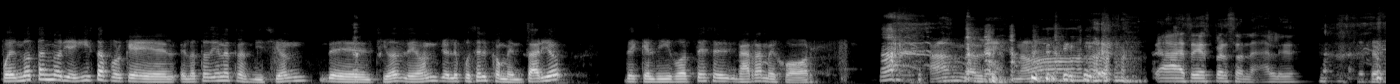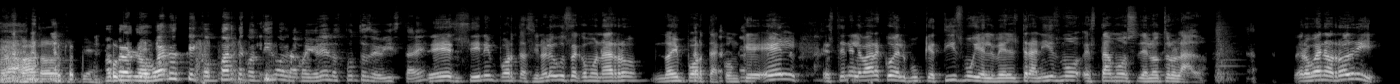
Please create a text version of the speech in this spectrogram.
Pues no tan norieguista, porque el, otro día en la transmisión del Chivas León, yo le puse el comentario de que el bigote se narra mejor. Ándale, no, no, no. Ah, eso ya es personal. Eh. no, pero lo bueno es que comparte contigo la mayoría de los puntos de vista, ¿eh? Sí, sí, no importa. Si no le gusta cómo narro, no importa. Con que él esté en el barco del buquetismo y el beltranismo, estamos del otro lado. Pero bueno, Rodri,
